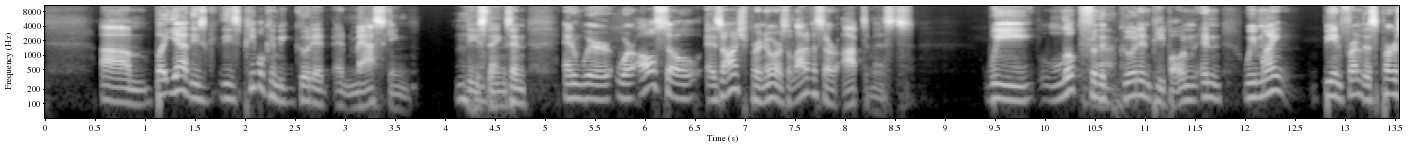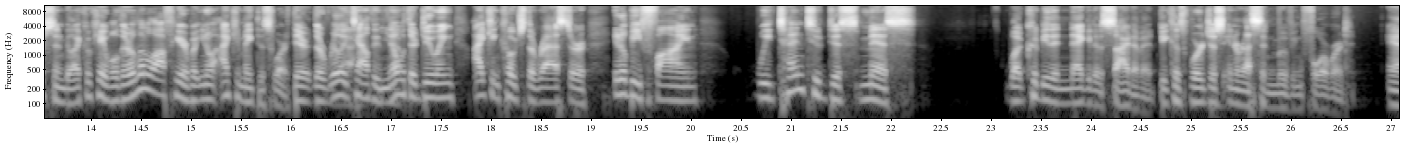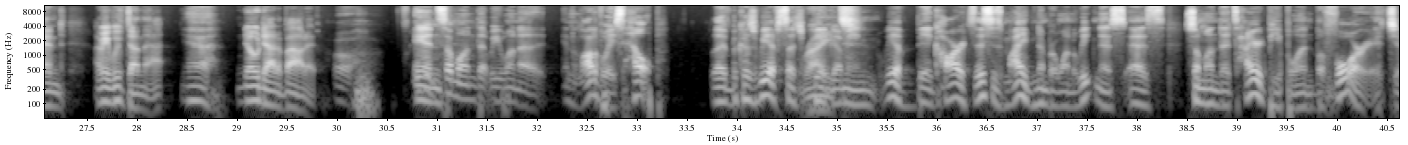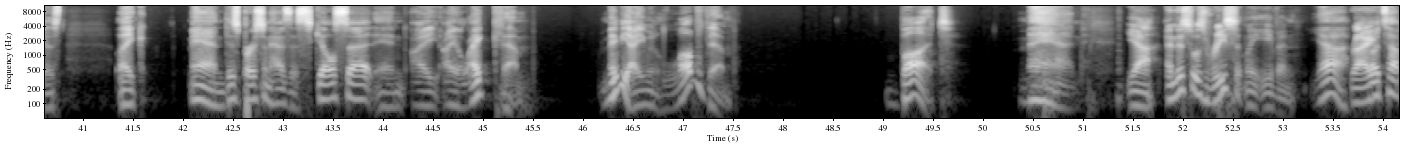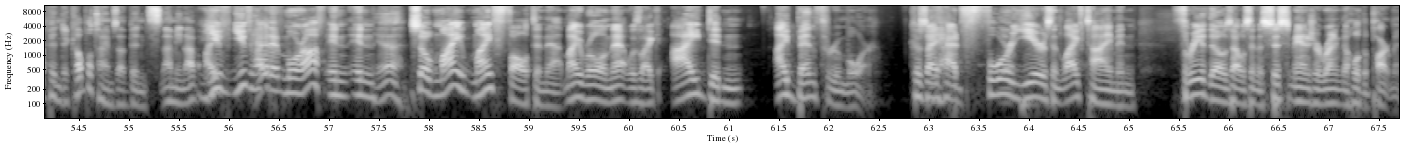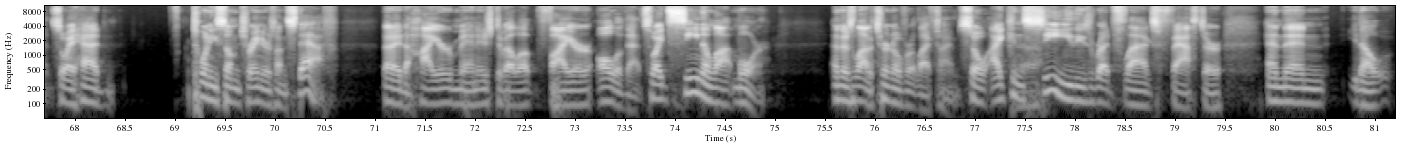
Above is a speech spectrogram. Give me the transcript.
Um, but yeah, these these people can be good at, at masking these Mm-hmm. things, and and we're we're also as entrepreneurs, a lot of us are optimists. We look for the good in people, and, and we might be in front of this person and be like, okay, well, they're a little off here, but you know, I can make this work. They're they're really Yeah. talented, they know what they're doing. I can coach the rest, or it'll be fine. We tend to dismiss what could be the negative side of it because we're just interested in moving forward. And I mean, we've done that, Yeah. no doubt about it. Oh. And- And someone that we want to, in a lot of ways, help. Like, because we have such big, I mean, we have big hearts. This is my number one weakness as someone that's hired people. And before, it's just like, man, this person has a skill set and I, I like them. Maybe I even love them. But man, Yeah, and this was recently even. yeah. Right. It's happened a couple times. I've been, I mean, I've, You've I've- you've had I've- it more often. And, and Yeah. so my my fault in that, my role in that was like I didn't. I've been through more because I had four years in Life Time, and three of those I was an assistant manager running the whole department. So I had twenty some trainers on staff that I had to hire, manage, develop, fire, all of that. So I'd seen a lot more, and there's a lot of turnover at Life Time. So I can see these red flags faster, and then you know,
